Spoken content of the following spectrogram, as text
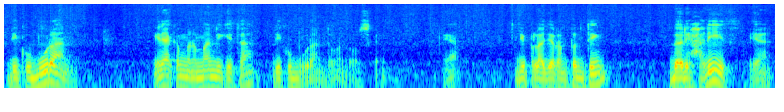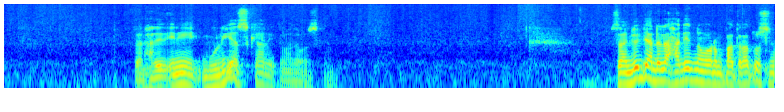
di kuburan. Ini akan menemani kita di kuburan teman-teman sekalian. Ya. Ini pelajaran penting dari hadis ya. Dan hadis ini mulia sekali teman-teman sekalian. Selanjutnya adalah hadis nomor 466.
